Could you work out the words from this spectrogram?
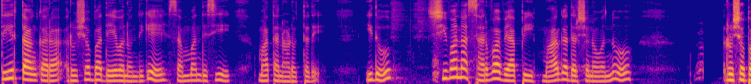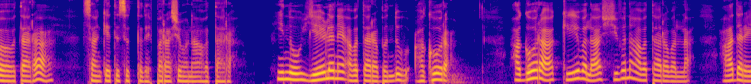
ತೀರ್ಥಾಂಕರ ಋಷಭ ದೇವನೊಂದಿಗೆ ಸಂಬಂಧಿಸಿ ಮಾತನಾಡುತ್ತದೆ. ಇದು ಶಿವನ ಸರ್ವವ್ಯಾಪಿ ಮಾರ್ಗದರ್ಶನವನ್ನು ಋಷಭ ಅವತಾರ ಸಂಕೇತಿಸುತ್ತದೆ ಪರಶಿವನ ಅವತಾರ. ಇನ್ನು ಏಳನೇ ಅವತಾರ ಬಂದು ಅಘೋರ. ಅಘೋರ ಕೇವಲ ಶಿವನ ಅವತಾರವಲ್ಲ, ಆದರೆ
